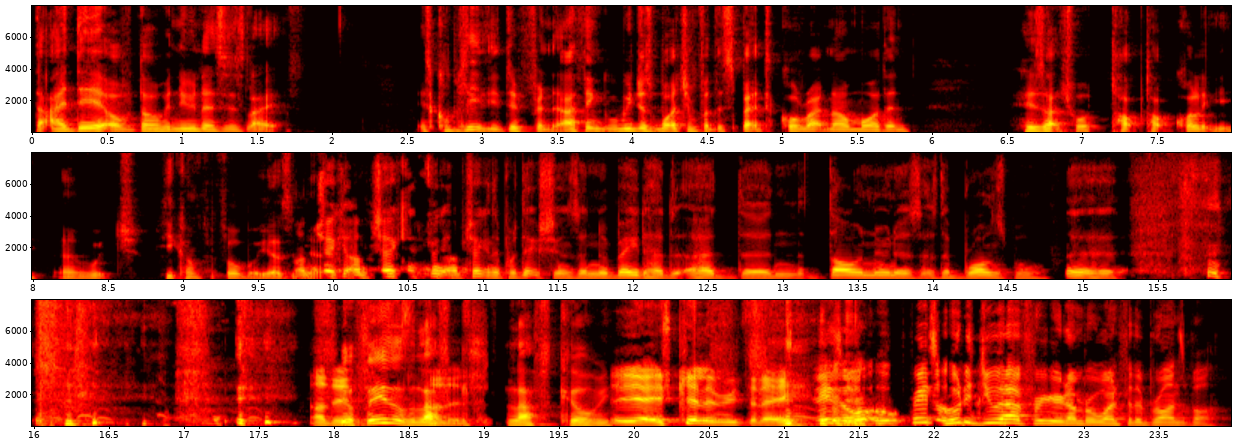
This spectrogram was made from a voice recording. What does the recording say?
the idea of Darwin Nunez is like it's completely different. I think we just watch him for the spectacle right now more than his actual top top quality, uh, which he can fulfill, but he hasn't. I'm yet. checking. I'm checking. thing- I'm checking the predictions, and Nubaid had had uh, Darwin Nunez as the bronze ball. I did. Yo, Faysal's I laugh, laughs kill me. Yeah, it's killing me today. Faysal, who, Faysal, who did you have for your number one for the bronze ball?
